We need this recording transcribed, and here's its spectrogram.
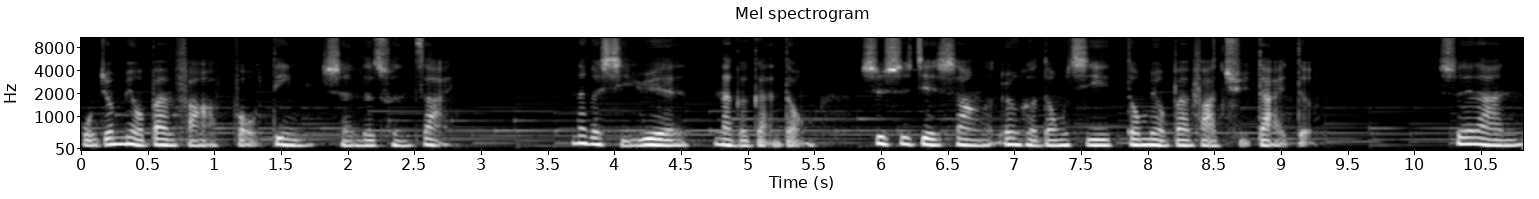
我就没有办法否定神的存在。那个喜悦，那个感动，是世界上任何东西都没有办法取代的。虽然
